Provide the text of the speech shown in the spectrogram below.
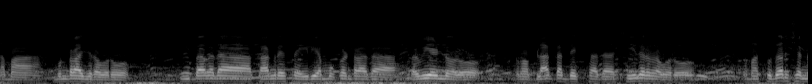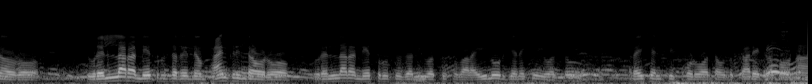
ನಮ್ಮ ಮುನ್ರಾಜ್ರವರು, ಈ ಭಾಗದ ಕಾಂಗ್ರೆಸ್ನ ಹಿರಿಯ ಮುಖಂಡರಾದ ರವಿಯಣ್ಣವರು ನಮ್ಮ ಬ್ಲಾಕ್ ಅಧ್ಯಕ್ಷರಾದ ಶ್ರೀಧರರವರು, ನಮ್ಮ ಸುದರ್ಶನ್ ಅವರು, ಇವರೆಲ್ಲರ ನೇತೃತ್ವದಲ್ಲಿ ನಮ್ಮ ಫ್ಯಾಂಕ್ರಿನ್ ಅವರು, ಇವರೆಲ್ಲರ ನೇತೃತ್ವದಲ್ಲಿ ಇವತ್ತು ಸುಮಾರು ಐನೂರು ಜನಕ್ಕೆ ಇವತ್ತು ರೇಷನ್ ಕಿಟ್ ಕೊಡುವಂಥ ಒಂದು ಕಾರ್ಯಕ್ರಮವನ್ನು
